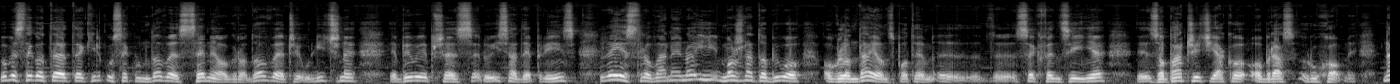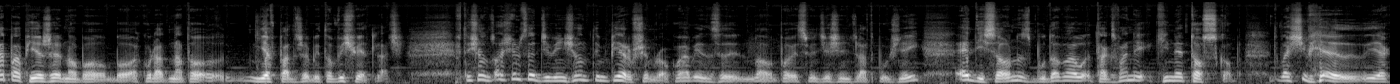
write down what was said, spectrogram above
Wobec tego te, te kilkusekundowe sceny ogrodowe czy uliczne były przez Louisa de Prince rejestrowane, no i można to było, oglądając potem e, sekwencyjnie, e, zobaczyć jako obraz ruchomy. Na papierze, no bo, bo akurat na to nie wpadł, żeby to wyświetlać. W 1891 roku, a więc no, powiedzmy 10 lat później, Edison zbudował tak zwany kinetoskop. Właściwie jak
